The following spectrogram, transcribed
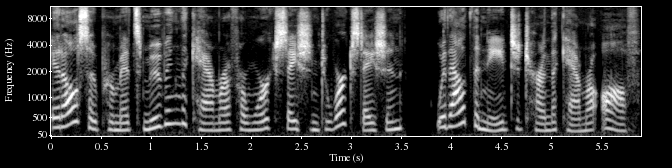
It also permits moving the camera from workstation to workstation without the need to turn the camera off.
